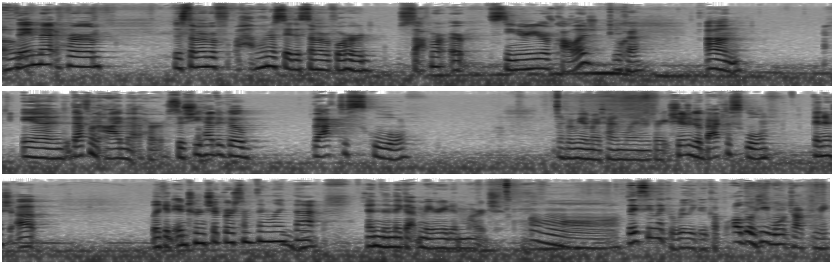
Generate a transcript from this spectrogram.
Oh. They met her the summer before. I want to say the summer before her sophomore or senior year of college. Okay. Um, and that's when I met her. So she had to go back to school. If I'm getting my timeline right, she had to go back to school, finish up like an internship or something like that, and then they got married in March. Aw. They seem like a really good couple. Although he won't talk to me.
